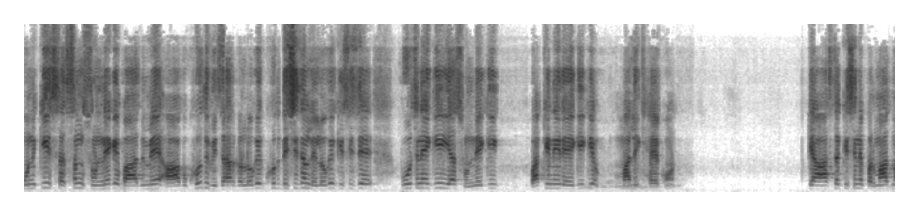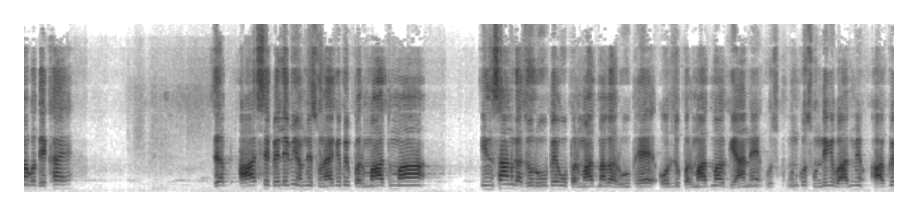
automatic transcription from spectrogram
उनकी सत्संग सुनने के बाद में आप खुद विचार कर लोगे, खुद डिसीज़न ले लोगे, किसी से पूछने की या सुनने की बाकी नहीं रहेगी कि मालिक है कौन। क्या आज तक किसी ने परमात्मा को देखा है? जब आज से पहले भी हमने सुना है कि भाई परमात्मा इंसान का जो रूप है, वो परमात्मा का रूप है और जो परमात्मा का ज्ञान है, उस, उनको सुनने के बाद में आपके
